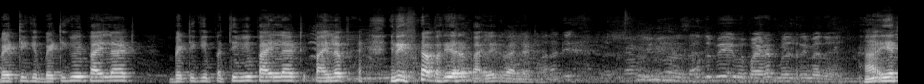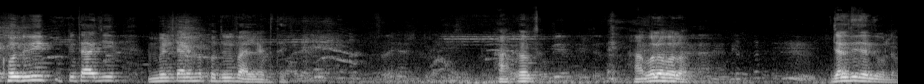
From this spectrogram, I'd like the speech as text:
बेटी की बेटी की भी पायलट बेटी की पति भी पायलट पायलट इनका पूरा परिवार पायलट पायलट है। खुद भी पायलट मिलिट्री में हाँ ये खुद भी पिताजी मिलिट्री में खुद भी पायलट थे। हाँ हाँ बोलो बोलो। जल्दी जल्दी बोलो।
